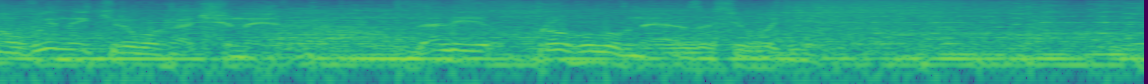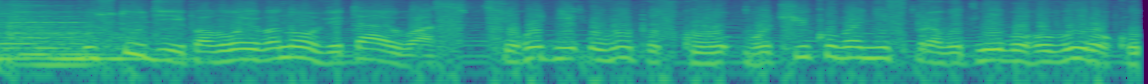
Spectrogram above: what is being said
новини Кіровоградщини. Далі про головне за сьогодні. У студії Павло Іванов вітаю вас. Сьогодні у випуску в очікуванні справедливого вироку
